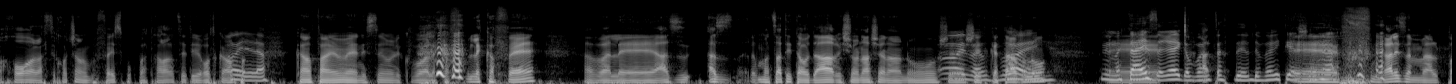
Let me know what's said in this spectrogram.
אחורה לשיחות שלנו בפייסבוק, בהתחלה רציתי לראות כמה פ- אוי, לא. כמה פעמים אה, ניסינו לקבוע לקפ- לקפה, אבל אז אז מצאתי את ההודעה הראשונה שלנו ש- אוי שהתכתבנו. ואבוי. ממתי אה, זה? רגע, בוא נצטרך לדבר איתי על שנה. אה, נראה לי זה מ-2000,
